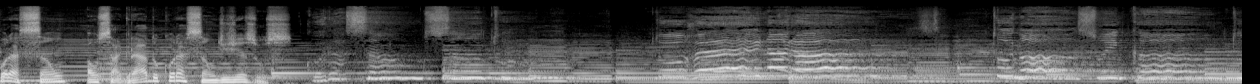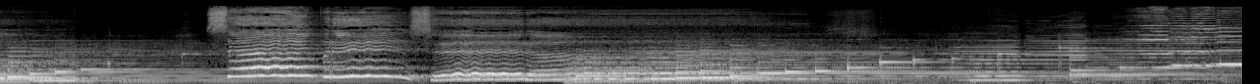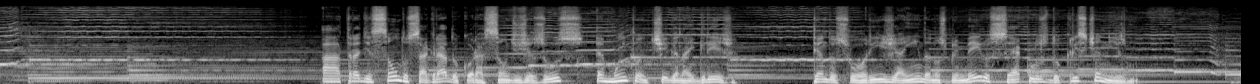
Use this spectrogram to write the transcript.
Oração ao Sagrado Coração de Jesus. Coração A tradição do Sagrado Coração de Jesus é muito antiga na Igreja, tendo sua origem ainda nos primeiros séculos do cristianismo.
